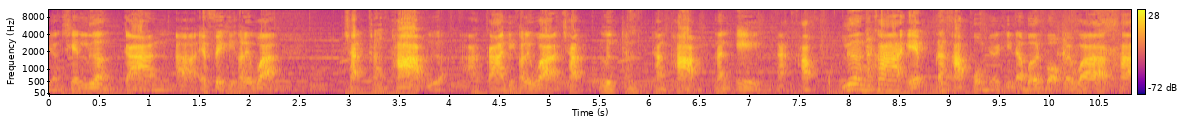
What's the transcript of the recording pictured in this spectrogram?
อย่างเช่นเรื่องการเอฟเฟกต์ที่เขาเรียกว่าชัดทางภาพหรืออาการที่เขาเรียกว่าชัดลึกทางทางภาพนั่นเองนะครับเรื่องค่า f นะครับผมอย่างที่นาเบิร์ตบอกไปว่าค่า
